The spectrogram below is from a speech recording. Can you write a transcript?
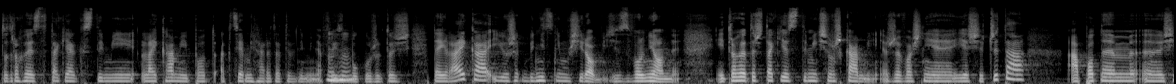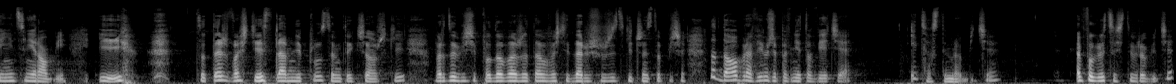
To trochę jest tak jak z tymi lajkami pod akcjami charytatywnymi na mhm. Facebooku, mhm. że ktoś daje lajka i już jakby nic nie musi robić, jest zwolniony. I trochę też tak jest z tymi książkami, że właśnie je się czyta, a potem e, się nic nie robi. I co też właśnie jest dla mnie plusem tej książki. Bardzo mi się podoba, że tam właśnie Dariusz Użycki często pisze, no dobra, wiem, że pewnie to wiecie. I co z tym robicie? w ogóle coś z tym robicie?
